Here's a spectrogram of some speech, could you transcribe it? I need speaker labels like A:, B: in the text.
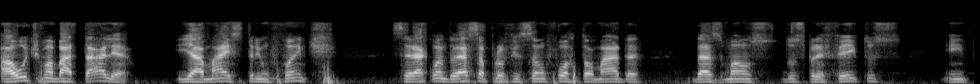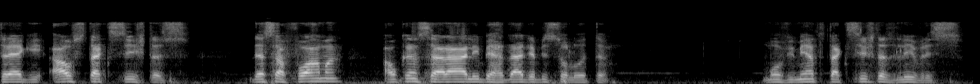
A: A última batalha e a mais triunfante será quando essa profissão for tomada das mãos dos prefeitos e entregue aos taxistas. Dessa forma, alcançará a liberdade absoluta. Movimento Taxistas Livres.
